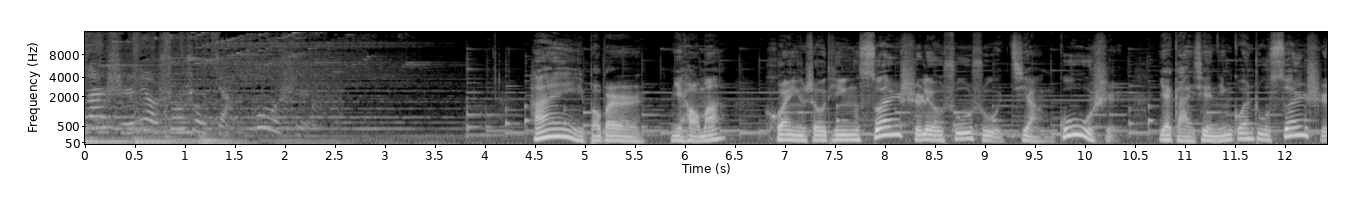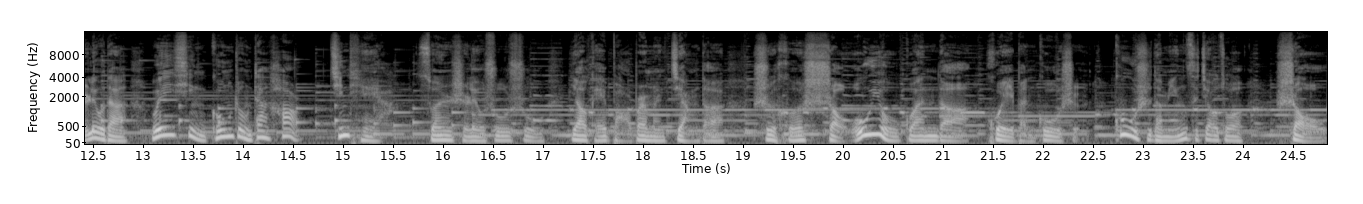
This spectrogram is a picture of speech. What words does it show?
三十六叔叔讲故事。嗨，宝贝儿，你好吗？欢迎收听酸石榴叔叔讲故事，也感谢您关注酸石榴的微信公众账号。今天呀。酸石榴叔叔要给宝贝们讲的是和手有关的绘本故事，故事的名字叫做《手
